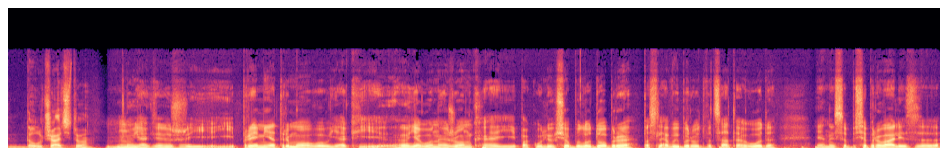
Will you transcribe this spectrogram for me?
далучаць то Ну як ж і прэмія атрымоўваў як і ягоная жонка і пакуль ўсё было добра пасля выбараў два года яны сябравалі з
